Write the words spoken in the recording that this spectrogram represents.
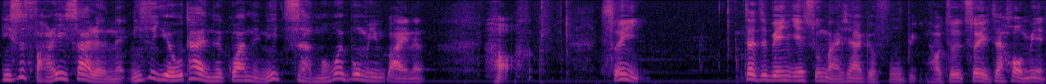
你是法利赛人呢，你是犹太人的官呢，你怎么会不明白呢？好，所以在这边耶稣埋下一个伏笔，好，就是所以在后面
